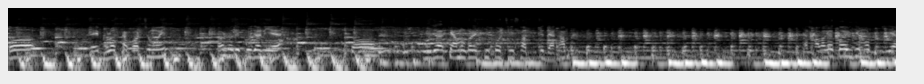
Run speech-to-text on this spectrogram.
তো এই ব্লগটা করছ মুই, সরস্বতী পূজা নিয়ে। তো পূজা কেমন করে কী করছি সব কিছু দেখাম। সবাইকে কই যে মোট ইয়ে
